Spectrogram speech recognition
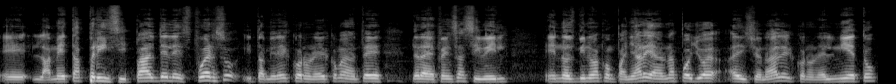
eh, la meta principal del esfuerzo y también el coronel comandante de, la defensa civil eh, nos vino a acompañar y a dar un apoyo adicional, el coronel Nieto,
